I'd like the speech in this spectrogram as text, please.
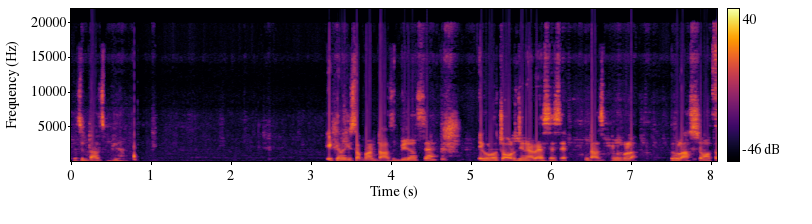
কিছু ডাস্টবিন এখানে কিছু আপনার ডাস্টবিন আছে। এগুলো হচ্ছে অরিজিনাল এসএস এর ডাস্টবিনগুলা। এগুলো আসছে মাত্র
